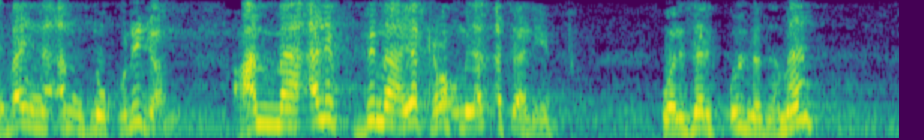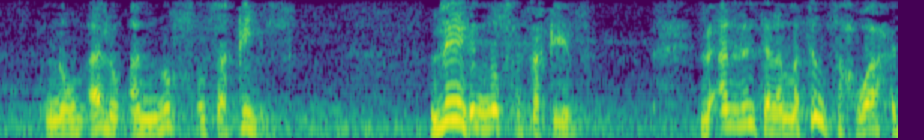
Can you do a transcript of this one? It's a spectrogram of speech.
بين أن نخرجه عما ألف بما يكره من الأساليب. ولذلك قلنا زمان إنهم قالوا النصح ثقيل. ليه النصح ثقيل؟ لأن أنت لما تنصح واحد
